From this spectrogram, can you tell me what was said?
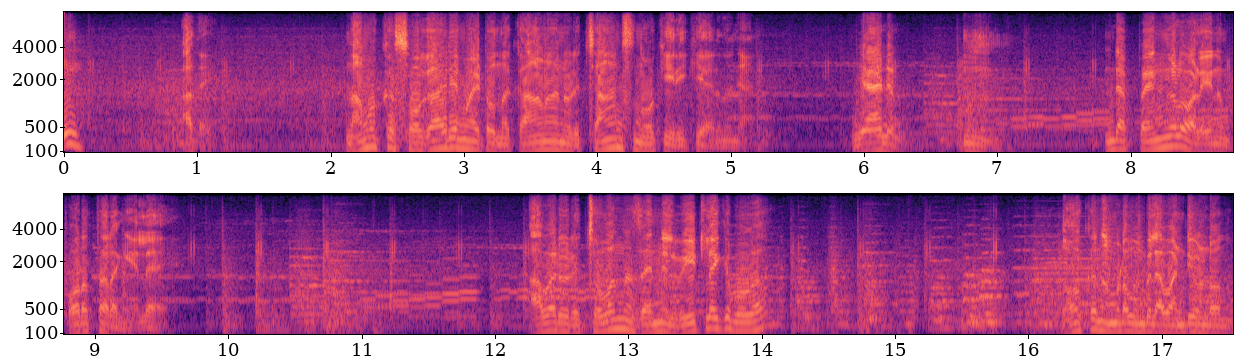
നീ അതെ. നമുക്ക് സ്വകാര്യമായിട്ടൊന്ന് കാണാൻ ഒരു ചാൻസ് നോക്കിയിരിക്കുകയായിരുന്നു ഞാൻ. ഞാനും. എന്റെ പെങ്ങളും അളിയനും പുറത്തിറങ്ങിയല്ലേ അവരൊരു ചുവന്ന സെന്നിൽ വീട്ടിലേക്ക് പോകാം നോക്ക് നമ്മുടെ മുമ്പിൽ ആ വണ്ടി ഉണ്ടോന്ന്.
